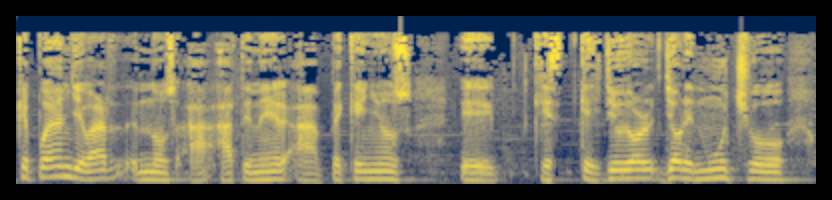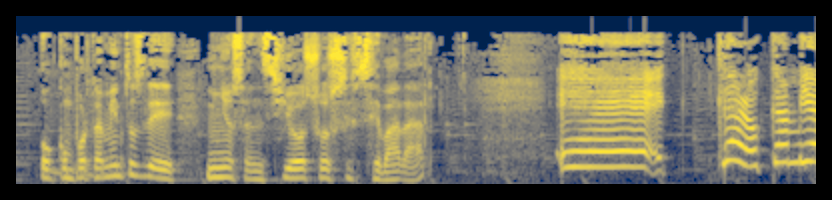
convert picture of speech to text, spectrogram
que puedan llevarnos a, a tener a pequeños eh, que, que llor- lloren mucho o comportamientos de niños ansiosos se va a dar. Eh, claro, cambia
